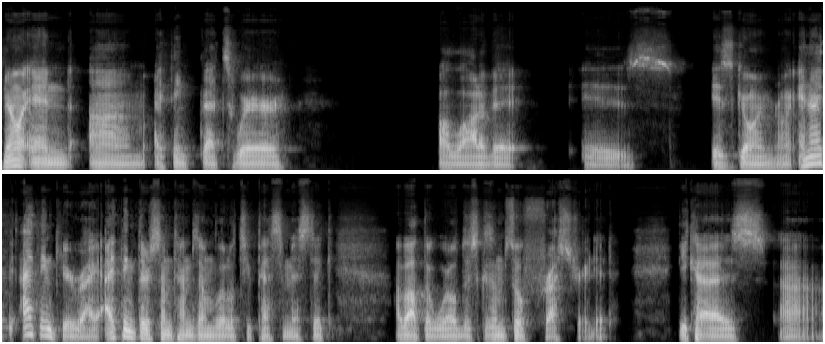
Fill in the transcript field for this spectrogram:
no and um i think that's where a lot of it is is going wrong and i, th- I think you're right. I think there's sometimes i'm a little too pessimistic about the world just because i'm so frustrated because uh,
